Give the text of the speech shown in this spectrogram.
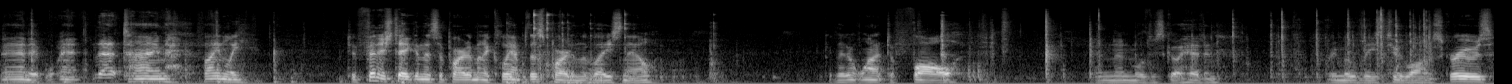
And it went that time, finally. To finish taking this apart, I'm going to clamp this part in the vise now. Because I don't want it to fall. And then we'll just go ahead and remove these two long screws.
